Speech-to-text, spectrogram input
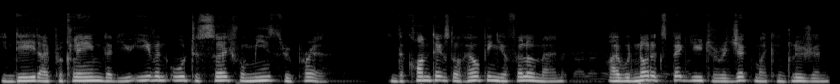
Indeed, I proclaim that you even ought to search for means through prayer. In the context of helping your fellow man, I would not expect you to reject my conclusion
